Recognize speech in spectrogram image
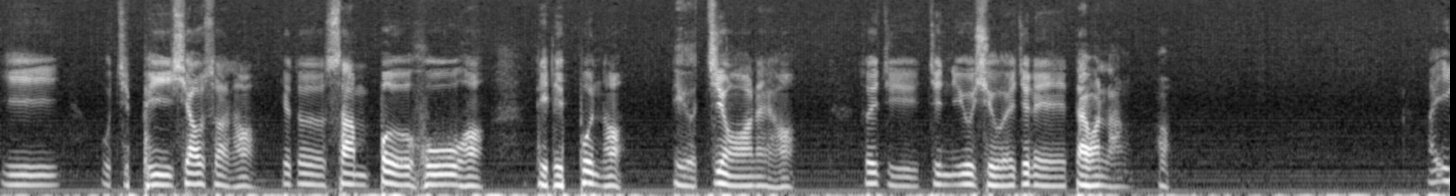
伊有一篇小说吼。叫做《三伯父》吼，伫日本吼得奖安尼吼，所以是真优秀的即个台湾人。啊，一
